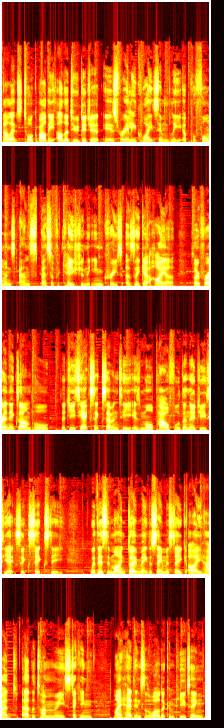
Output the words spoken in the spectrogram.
Now let's talk about the other two digit. It is really quite simply a performance and specification increase as they get higher. So for an example, the GTX 670 is more powerful than the GTX 660. With this in mind, don't make the same mistake I had at the time of me sticking my head into the world of computing.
